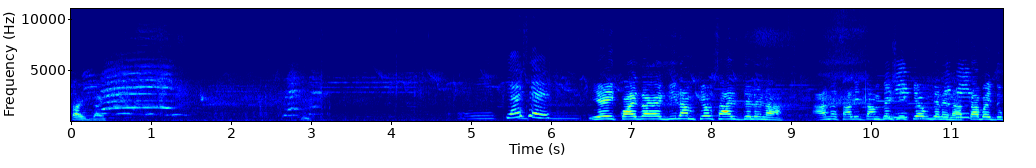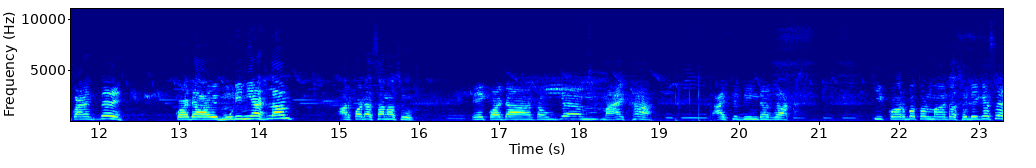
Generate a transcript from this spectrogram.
তাই যাই। এই কয় জায়গায় গেলাম কেউ সাইজ দিলে না। আনে শালির দাম বেশি কেউ দিলে না। তবে দোকানের দে কয়টা ওই মুড়ি নিয়ে আসলাম আর কয়টা চানাচুর। এই কয়টা উঠে মায় খা আজকে দিনটা যাক কি করব তোর মাটা চলে গেছে?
